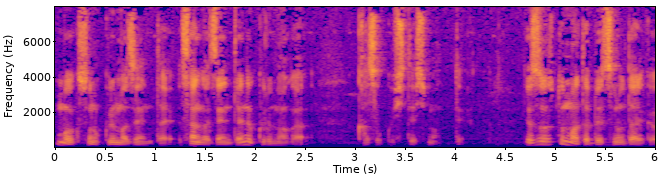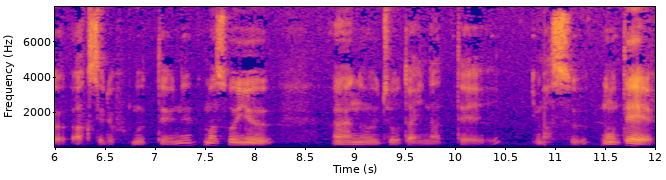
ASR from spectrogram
もうその車全体山河全体の車が加速してしまって。でそうするとまた別の誰かがアクセル踏むっていうね、まあ、そういうあの状態になっていますので、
